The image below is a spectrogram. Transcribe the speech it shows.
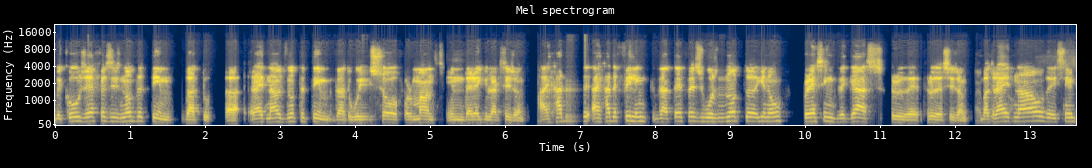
because Efes is not the team that uh, right now it's not the team that we saw for months in the regular season. I had I had a feeling that Efes was not, uh, you know, pressing the gas through the through the season. I But right so. now they seem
